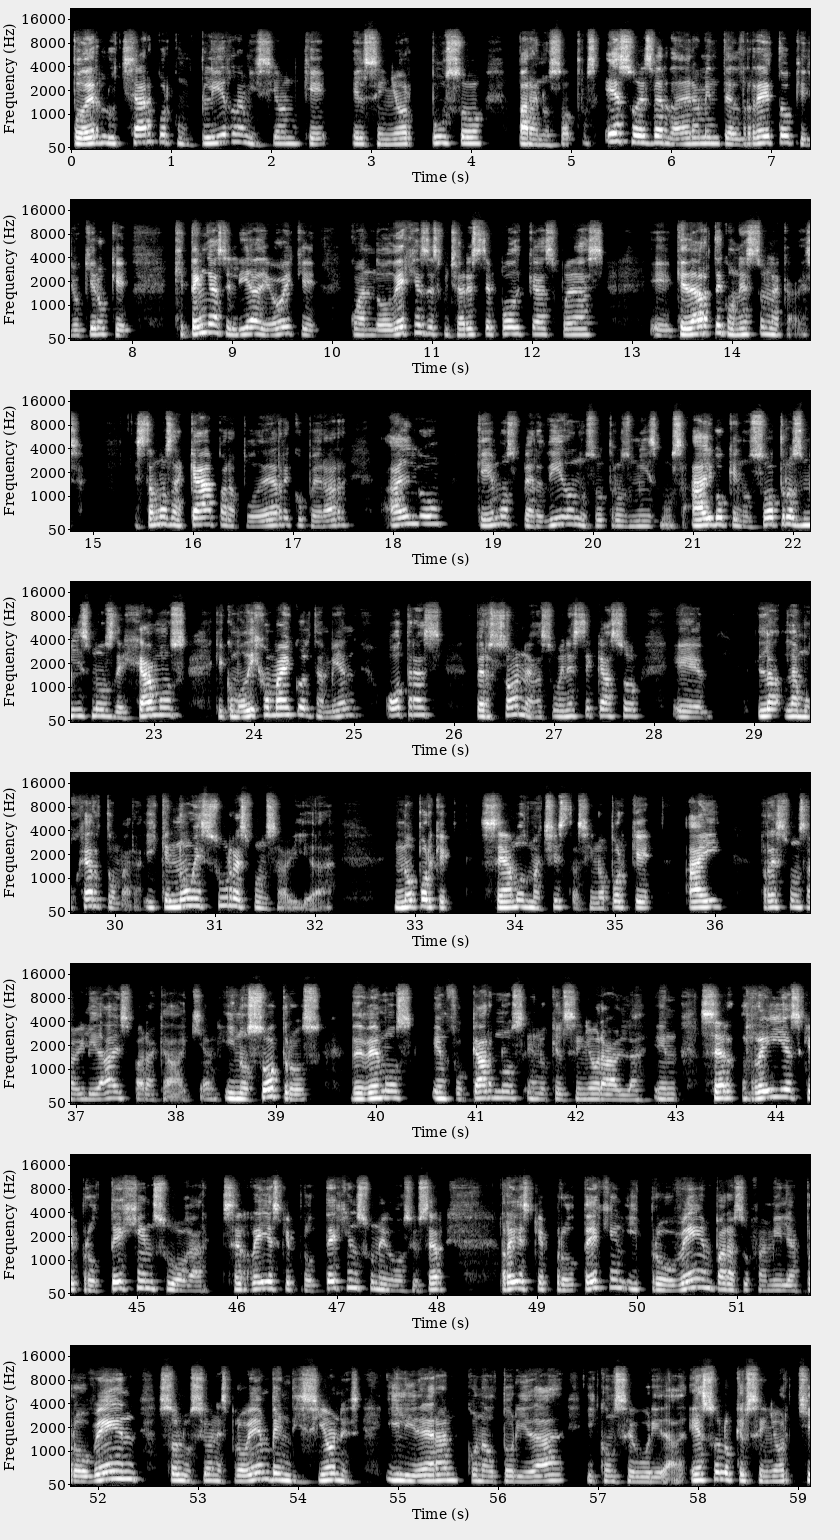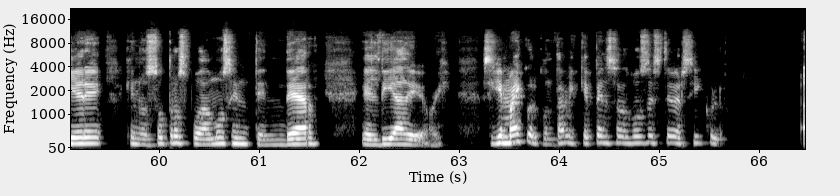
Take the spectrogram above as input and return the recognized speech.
poder luchar por cumplir la misión que el Señor puso para nosotros. Eso es verdaderamente el reto que yo quiero que, que tengas el día de hoy, que cuando dejes de escuchar este podcast puedas eh, quedarte con esto en la cabeza. Estamos acá para poder recuperar algo que hemos perdido nosotros mismos, algo que nosotros mismos dejamos, que como dijo Michael, también otras personas, o en este caso, eh, la, mujer tomara, y que no es su responsabilidad, no porque seamos machistas, sino porque hay responsabilidades para cada quien. Y nosotros debemos enfocarnos en lo que el Señor habla, en ser reyes que protegen su hogar, ser reyes que protegen su negocio, ser reyes que protegen y proveen para su familia, proveen soluciones, proveen bendiciones y lideran con autoridad y con seguridad. Eso es lo que el Señor quiere que nosotros podamos entender el día de hoy. Así que Michael, contame, ¿qué pensás vos de este versículo?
